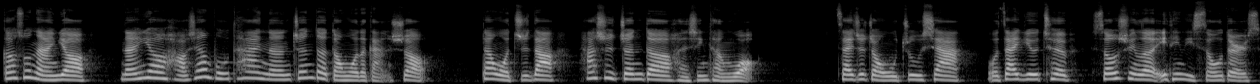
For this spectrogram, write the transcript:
告诉男友，男友好像不太能真的懂我的感受，但我知道他是真的很心疼我。在这种无助下，我在 YouTube 搜寻了 Eating Disorders，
